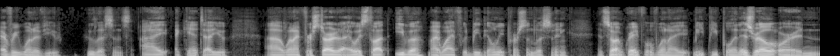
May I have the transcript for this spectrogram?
every one of you who listens. I I can't tell you." Uh, when I first started, I always thought Eva, my wife, would be the only person listening. And so I'm grateful when I meet people in Israel or in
